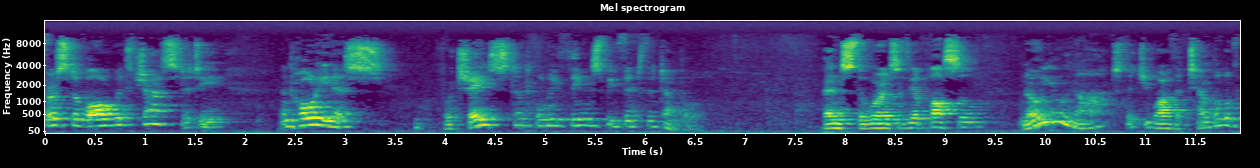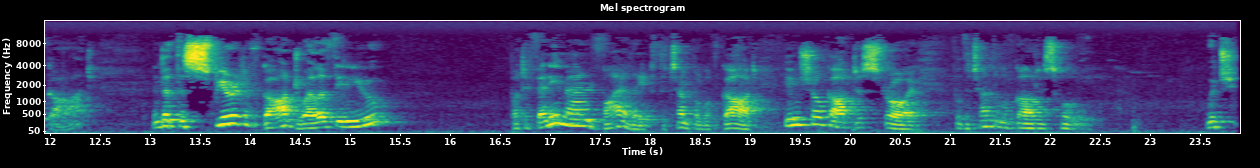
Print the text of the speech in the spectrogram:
first of all, with chastity and holiness, for chaste and holy things befit the temple. Hence the words of the apostle Know you not that you are the temple of God, and that the Spirit of God dwelleth in you? But if any man violate the temple of God, him shall God destroy, for the temple of God is holy, which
